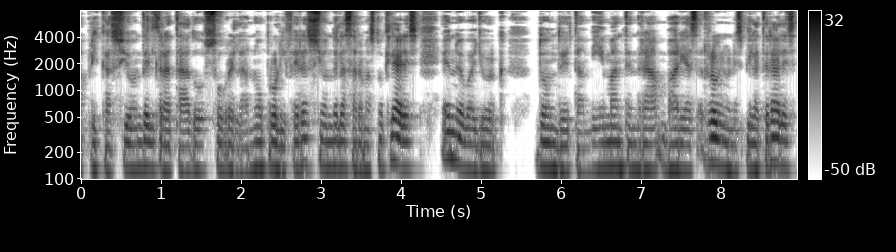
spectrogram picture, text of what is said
aplicación del Tratado sobre la no proliferación de las armas nucleares en Nueva York, donde también mantendrá varias reuniones bilaterales,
